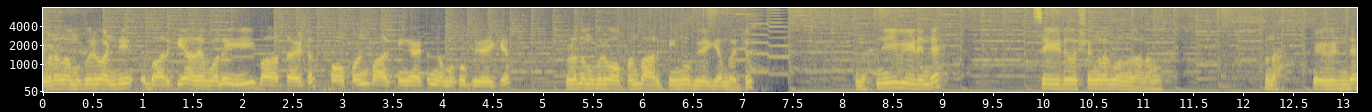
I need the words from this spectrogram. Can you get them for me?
ഇവിടെ നമുക്കൊരു വണ്ടി പാർക്ക് ചെയ്യാം. അതേപോലെ ഈ ഭാഗത്തായിട്ടും ഓപ്പൺ പാർക്കിംഗ് ആയിട്ടും നമുക്ക് ഉപയോഗിക്കാം. ഇവിടെ നമുക്കൊരു ഓപ്പൺ പാർക്കിംഗ് ഉപയോഗിക്കാൻ പറ്റും. ഈ വീടിന്റെ സൈഡ് വശങ്ങളൊക്കെ ഒന്ന് കാണാം. ഉണ്ടോ ഈ വീടിന്റെ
